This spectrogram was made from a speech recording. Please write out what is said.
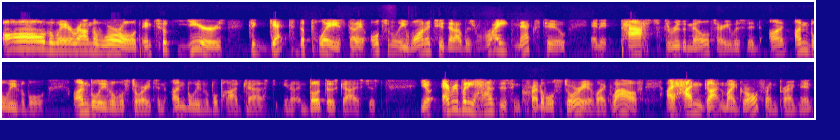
all the way around the world and took years to get to the place that I ultimately wanted to, that I was right next to, and it passed through the military. It was an un- unbelievable, unbelievable story. It's an unbelievable podcast, you know, and both those guys just you know, everybody has this incredible story of like, wow, if I hadn't gotten my girlfriend pregnant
